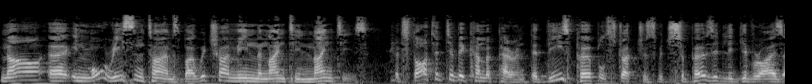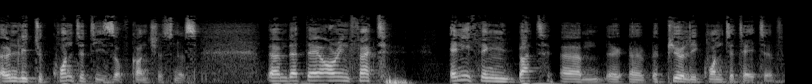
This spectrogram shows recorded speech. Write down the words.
Now, uh, in more recent times, by which I mean the 1990s, it started to become apparent that these purple structures, which supposedly give rise only to quantities of consciousness, um, that they are in fact anything but um, uh, uh, purely quantitative.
